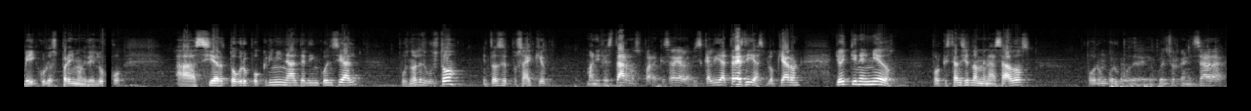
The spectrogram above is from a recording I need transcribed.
vehículos premium y de lujo a cierto grupo criminal delincuencial, pues no les gustó. Entonces, pues hay que manifestarnos para que salga la fiscalía. Tres días bloquearon y hoy tienen miedo porque están siendo amenazados por un grupo de delincuencia organizada.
